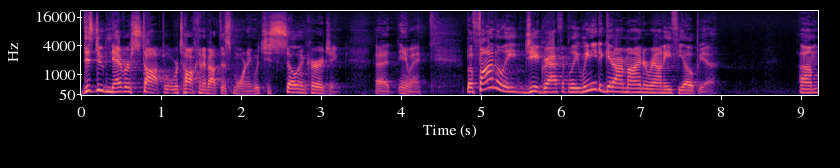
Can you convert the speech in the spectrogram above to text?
This dude never stopped what we're talking about this morning, which is so encouraging. Uh, anyway, but finally, geographically, we need to get our mind around Ethiopia. Um,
